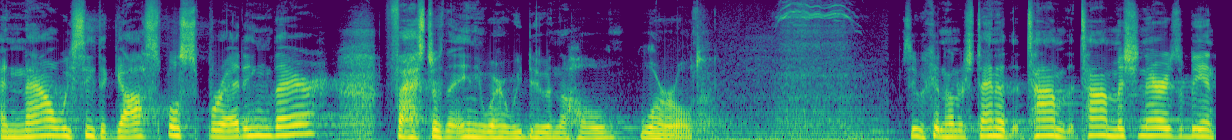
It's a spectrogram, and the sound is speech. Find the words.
And now we see the gospel spreading there faster than anywhere we do in the whole world. See, we couldn't understand at the time. At the time, missionaries are being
